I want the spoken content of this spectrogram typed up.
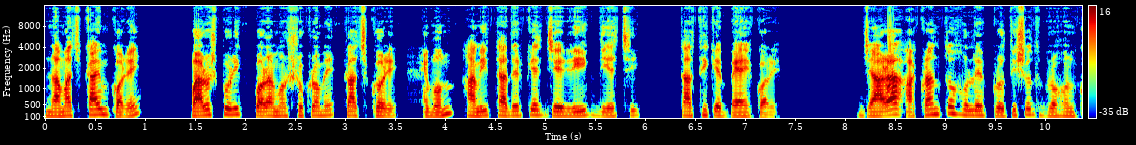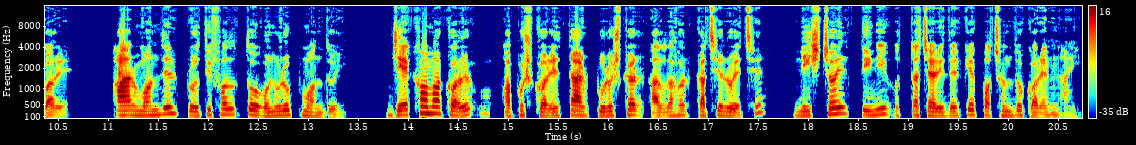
নামাজ কায়েম করে পারস্পরিক পরামর্শক্রমে কাজ করে এবং আমি তাদেরকে যে ঋগ দিয়েছি, তা থেকে ব্যয় করে। যারা আক্রান্ত হলে প্রতিশোধ গ্রহণ করে। আর মন্দের প্রতিফল তো অনুরূপ মন্দই। যে ক্ষমা করে আপোষ করে তার পুরস্কার আল্লাহর কাছে রয়েছে, নিশ্চয় তিনি অত্যাচারীদেরকে পছন্দ করেন নাই।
